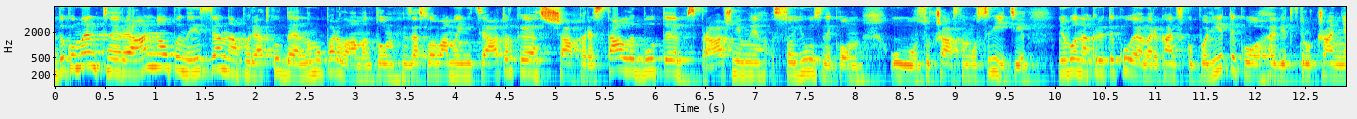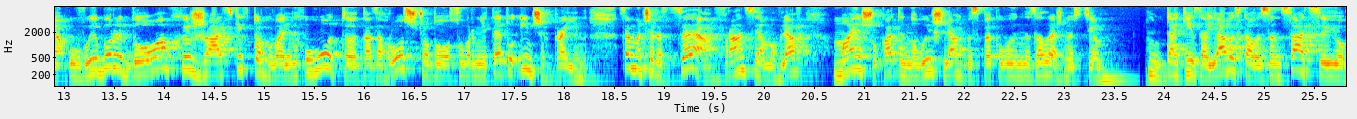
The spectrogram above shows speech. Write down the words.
Документ реально опинився на порядку денному парламенту. За словами ініціаторки, США перестали бути справжнім союзником у сучасному світі. Вона критикує американську політику від втручання у вибори до хижацьких торговельних угод та загроз щодо суверенітету інших країн. Саме через це Франція, мовляв, має шукати новий шлях безпекової незалежності. Такі заяви стали сенсацією,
